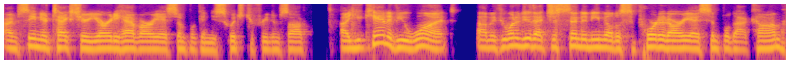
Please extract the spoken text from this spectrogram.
I'm seeing your text here. You already have REI Simple. Can you switch to FreedomSoft? Uh, you can if you want. Um, if you want to do that, just send an email to support at reisimple.com,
